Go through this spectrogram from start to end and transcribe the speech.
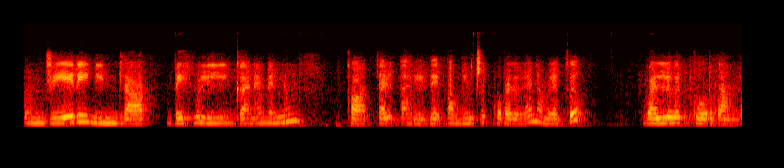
கொன்றேறி நின்றார். வெகுளி கணம் என்னும் காத்தல் அரிது அப்படின்ற குரல்ல நம்மளுக்கு வள்ளுவர் கூறுறாங்க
